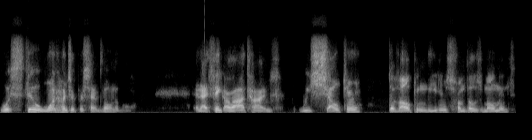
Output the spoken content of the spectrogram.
was still 100% vulnerable. And I think a lot of times we shelter developing leaders from those moments,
